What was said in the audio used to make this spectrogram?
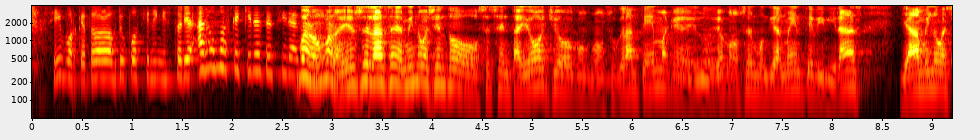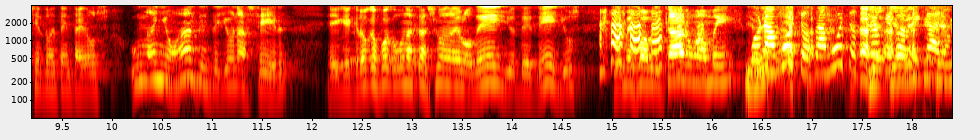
sí, porque todos los grupos tienen historia. ¿Algo más que quieres decir? aquí? Bueno, bueno, ellos se lanzan en 1968 con, con su gran tema que lo dio a conocer mundialmente, Vivirás, ya en 1972, un año antes de yo nacer, eh, que creo que fue con unas canciones de los de ellos, de, de ellos, que me fabricaron a mí. Bueno, a muchos, a muchos creo que que te fabricaron.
